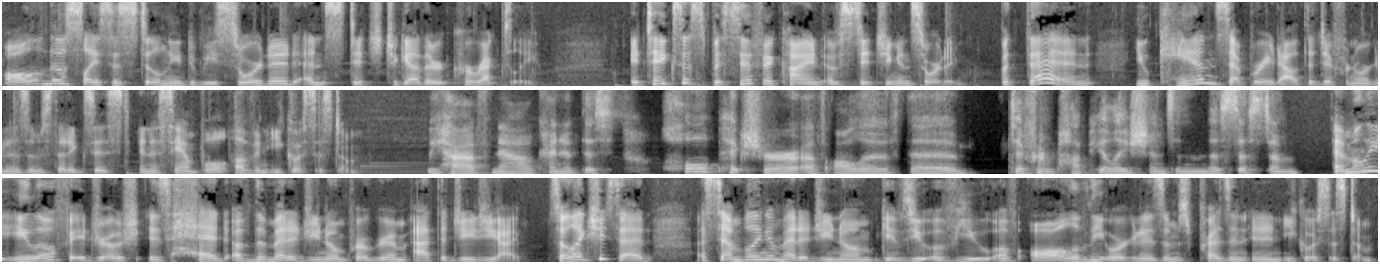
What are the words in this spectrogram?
all of those slices still need to be sorted and stitched together correctly. It takes a specific kind of stitching and sorting, but then you can separate out the different organisms that exist in a sample of an ecosystem. We have now kind of this whole picture of all of the different populations in the system. Emiley Eloe-Fadrosh is head of the metagenome program at the JGI. So, like she said, assembling a metagenome gives you a view of all of the organisms present in an ecosystem.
